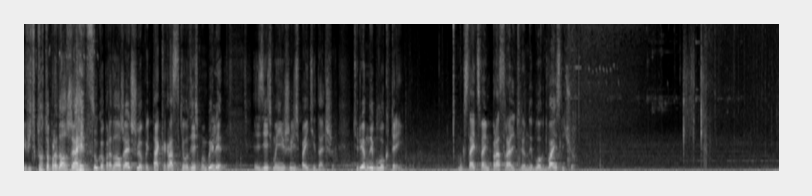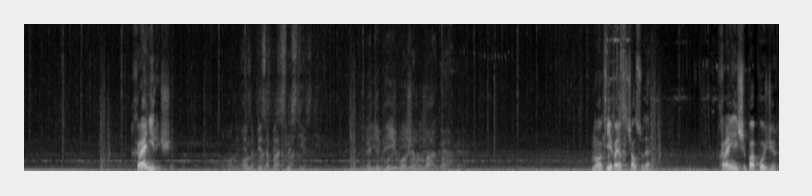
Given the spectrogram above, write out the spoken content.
И ведь кто-то продолжает, сука, продолжает шлепать. Так, как раз таки вот здесь мы были. Здесь мы решились пойти дальше. Тюремный блок 3. Мы, кстати, с вами просрали тюремный блок 2, если что. Хранилище. Безопасности? Это для его же блага. Ну окей, пойдем сначала сюда. Хранилище попозже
